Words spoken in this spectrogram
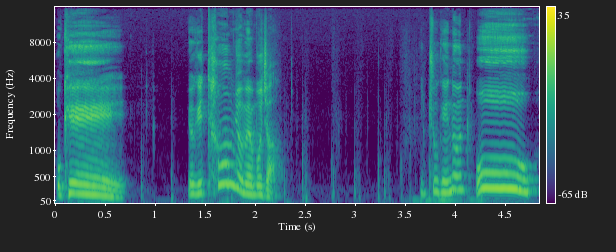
오케이. 여기 탐험 좀 해보자. 이쪽에는 오!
